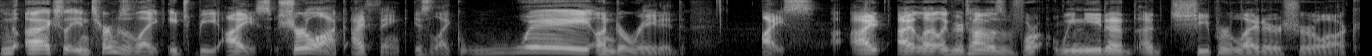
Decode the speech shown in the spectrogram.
No, uh, actually, in terms of like HB Ice, Sherlock, I think, is like way underrated. Ice. I I like like we were talking about this before. We need a, a cheaper, lighter Sherlock.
